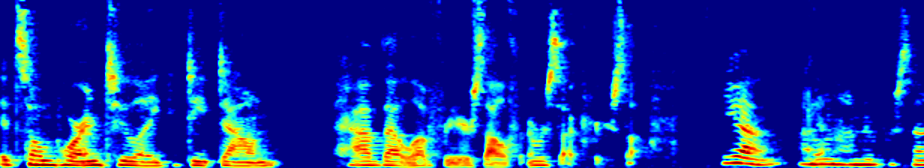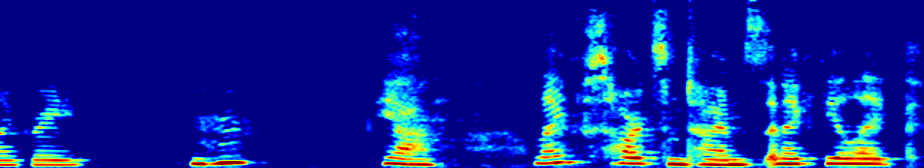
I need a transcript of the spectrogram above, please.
It's so important to like deep down have that love for yourself and respect for yourself. yeah, I Yeah. 100% agree. Mm-hmm. Yeah, life's hard sometimes, and I feel like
